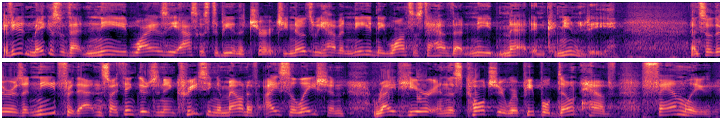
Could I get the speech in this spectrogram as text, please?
If He didn't make us with that need, why does He ask us to be in the church? He knows we have a need and He wants us to have that need met in community. And so there is a need for that. And so I think there's an increasing amount of isolation right here in this culture where people don't have family.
